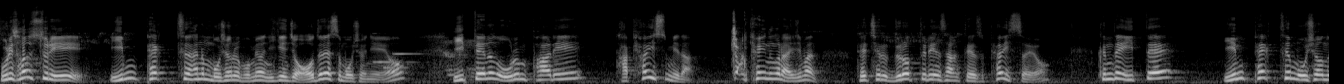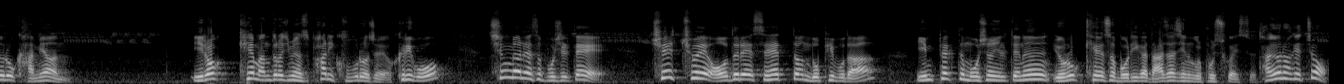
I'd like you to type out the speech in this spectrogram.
우리 선수들이 임팩트 하는 모션을 보면 이게 이제 어드레스 모션이에요. 이때는 오른팔이 다 펴 있습니다. 쫙 펴 있는 건 아니지만 대체로 늘어뜨린 상태에서 펴 있어요. 근데 이때 임팩트 모션으로 가면 이렇게 만들어지면서 팔이 구부러져요. 그리고 측면에서 보실 때 최초의 어드레스 했던 높이보다 임팩트 모션일 때는 이렇게 해서 머리가 낮아지는 걸 볼 수가 있어요. 당연하겠죠?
